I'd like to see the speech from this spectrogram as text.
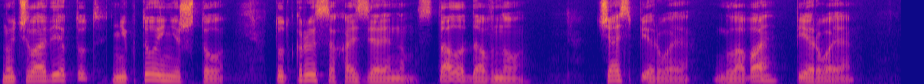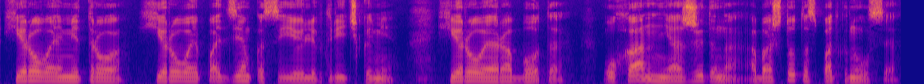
Но человек тут никто и ничто, тут крыса хозяином стала давно. Часть первая, глава первая. Херовое метро, херовая подземка с ее электричками, херовая работа. Ухан неожиданно обо что-то споткнулся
